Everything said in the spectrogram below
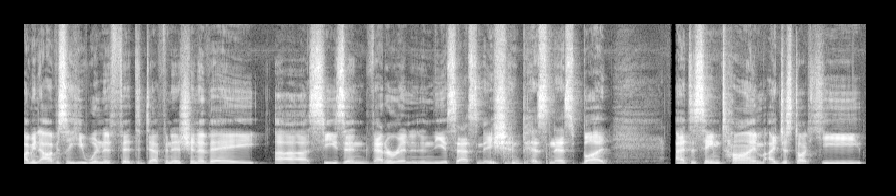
I mean, obviously, he wouldn't have fit the definition of a uh, seasoned veteran in the assassination business, but at the same time, I just thought he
